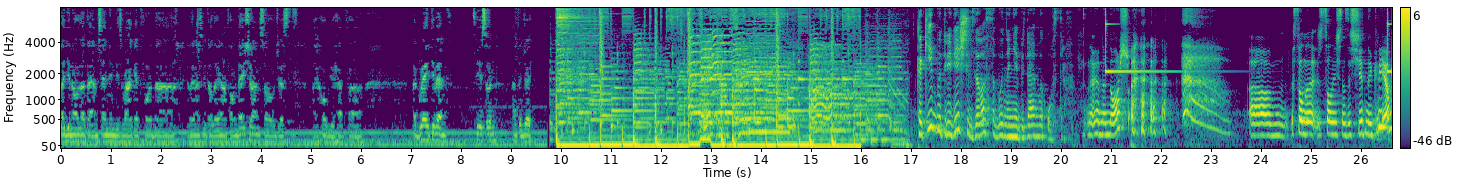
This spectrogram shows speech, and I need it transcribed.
let you know that I am sending this racket for the Elena Svitolina Foundation, so just I hope you have a, a great event. See you soon. And enjoy. Какие бы три вещи взяла с собой на необитаемый остров? Наверное, нож. Солнечно-защитный крем.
